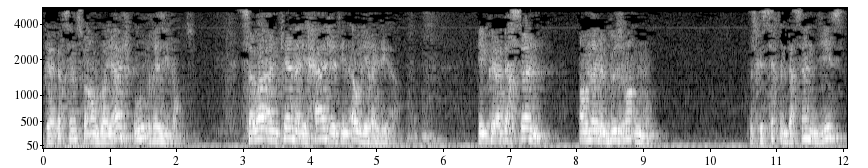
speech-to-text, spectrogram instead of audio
que la personne soit en voyage ou résidente. Et que la personne en a le besoin ou non. Parce que certaines personnes disent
